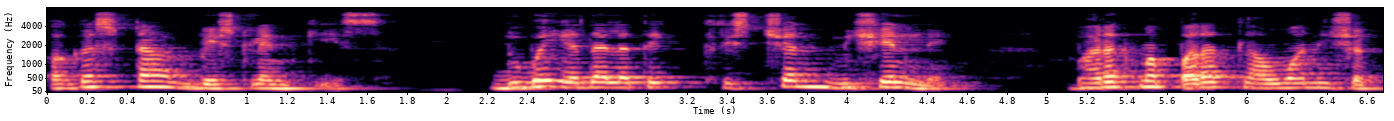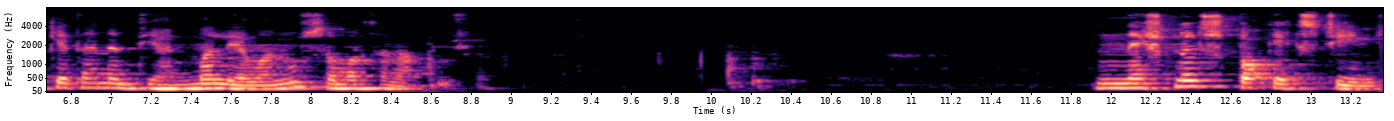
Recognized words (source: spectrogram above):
Agusta Westland case. દુબઈ અદાલતે ક્રિશ્ચિયન મિશેલને ભારતમાં પરત લાવવાની શક્યતાને ધ્યાનમાં લેવાનું સમર્થન આપ્યું છે. નેશનલ સ્ટોક એક્સચેન્જ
